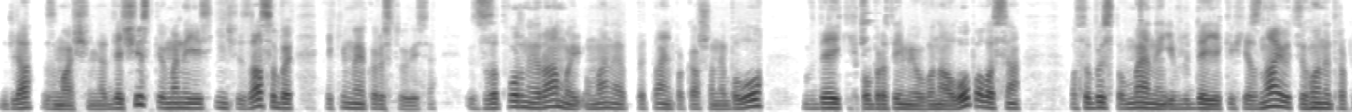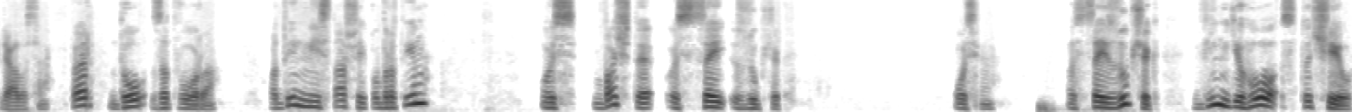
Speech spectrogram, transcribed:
для змащення. Для чистки в мене є інші засоби, якими я користуюся. З затворною рамою у мене питань поки що не було. В деяких побратимів вона лопалася. Особисто в мене і в людей, яких я знаю, цього не траплялося. Тепер до затвора. один мій старший побратим. Ось бачите, ось цей зубчик. Ось він. Ось цей зубчик, він його сточив,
